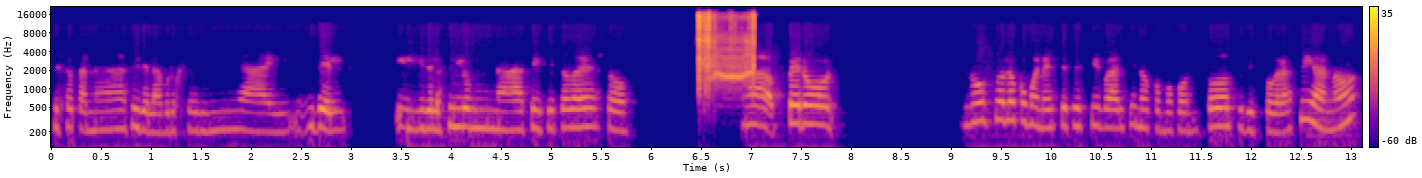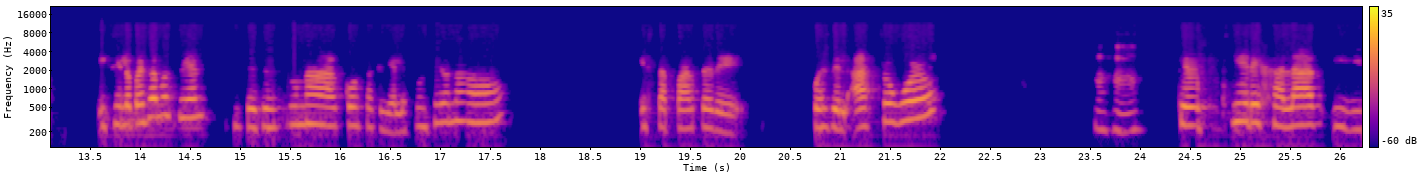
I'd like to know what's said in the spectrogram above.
de Satanás y de la brujería y, y del y de los Illuminatis y todo eso. Ah, pero no solo como en este festival, sino como con toda su discografía, ¿no? Y si lo pensamos bien, pues es una cosa que ya le funcionó, esta parte de, pues del Astro World, Ujú. que quiere jalar y, y,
